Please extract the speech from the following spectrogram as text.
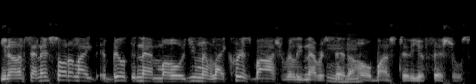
You know what I'm saying? They're sort of like built in that mode. You remember, like Chris Bosh really never said mm-hmm. a whole bunch to the officials.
